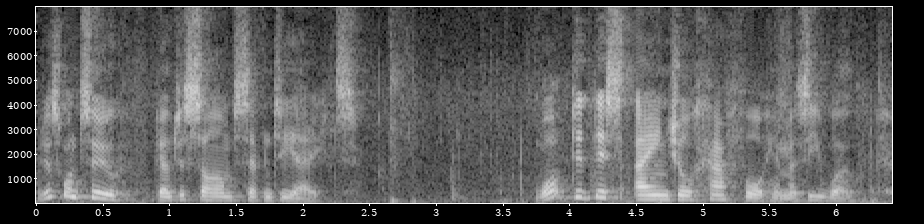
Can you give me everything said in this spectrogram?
I just want to go to Psalm 78. What did this angel have for him as he woke?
